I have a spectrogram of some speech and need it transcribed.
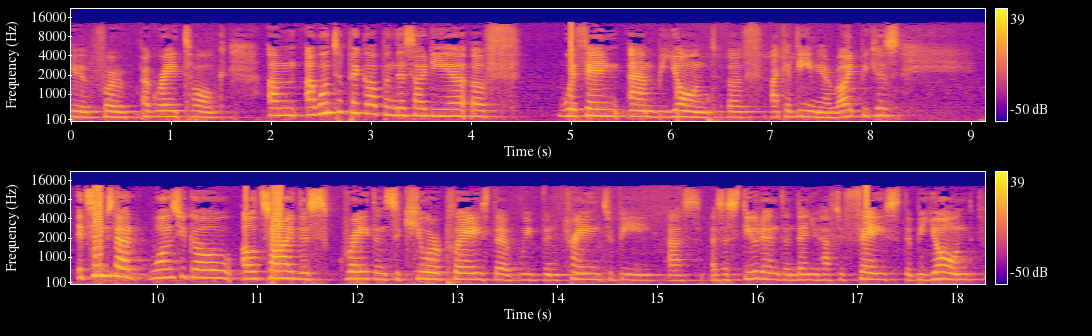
you for a great talk. Um, I want to pick up on this idea of within and beyond of academia, right? Because it seems that once you go outside this great and secure place that we've been trained to be as, as a student, and then you have to face the beyond,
